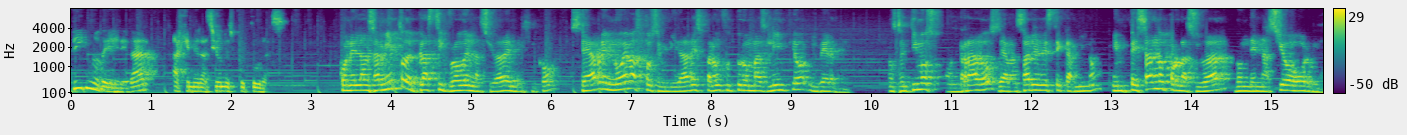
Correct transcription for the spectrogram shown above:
digno de heredar a generaciones futuras. Con el lanzamiento de Plastic Road en la Ciudad de México, se abren nuevas posibilidades para un futuro más limpio y verde. Nos sentimos honrados de avanzar en este camino, empezando por la ciudad donde nació Orbia.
